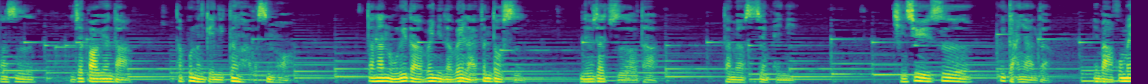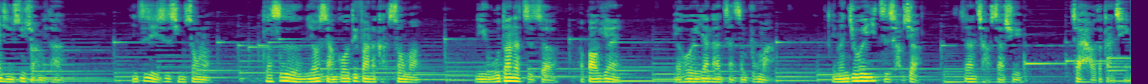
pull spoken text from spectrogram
但是你在抱怨他。他不能给你更好的生活。当他努力的为你的未来奋斗时，你又在指责他，他没有时间陪你。情绪是会感染的，你把负面情绪转给他，你自己是轻松了，可是你有想过对方的感受吗？你无端的指责和抱怨，也会让他产生不满，你们就会一直吵架，这样吵下去，再好的感情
